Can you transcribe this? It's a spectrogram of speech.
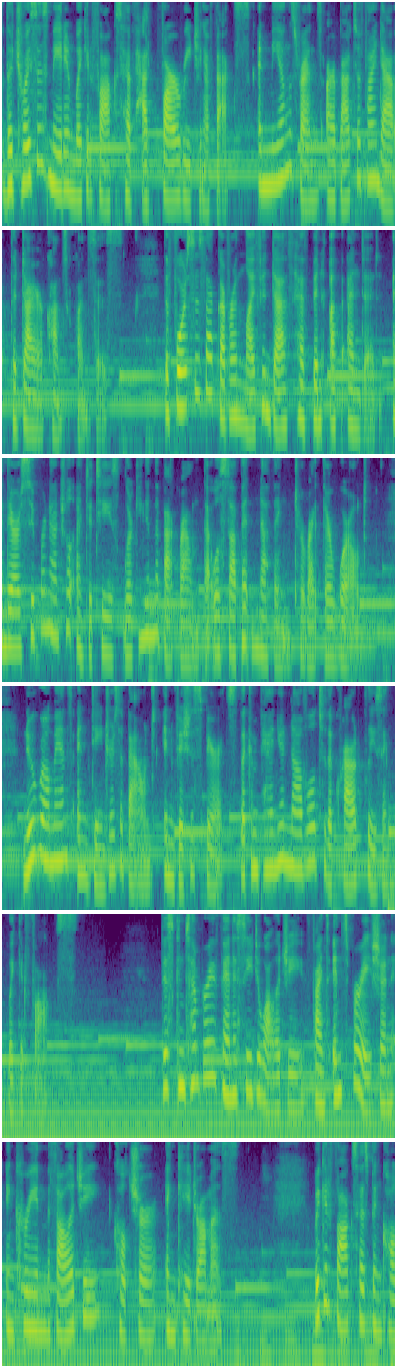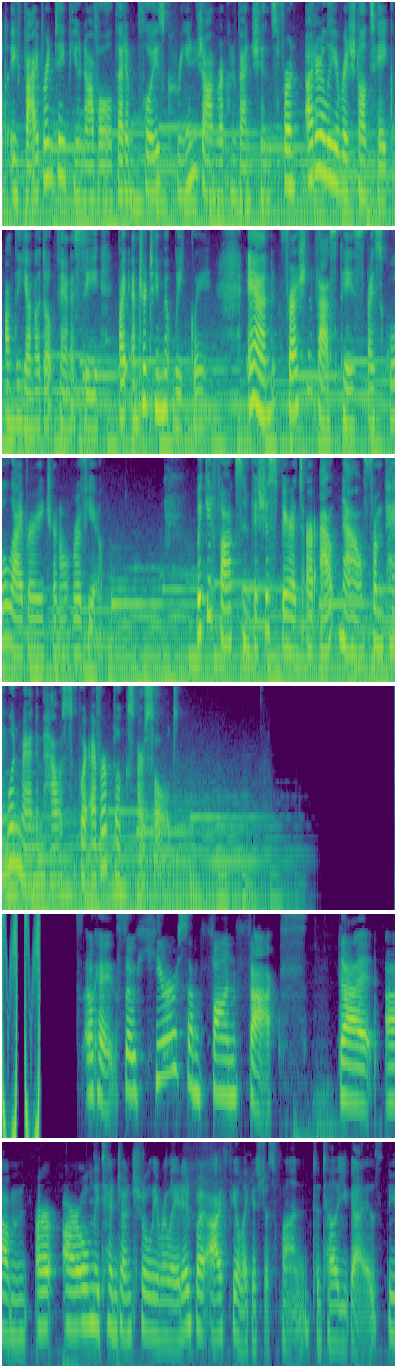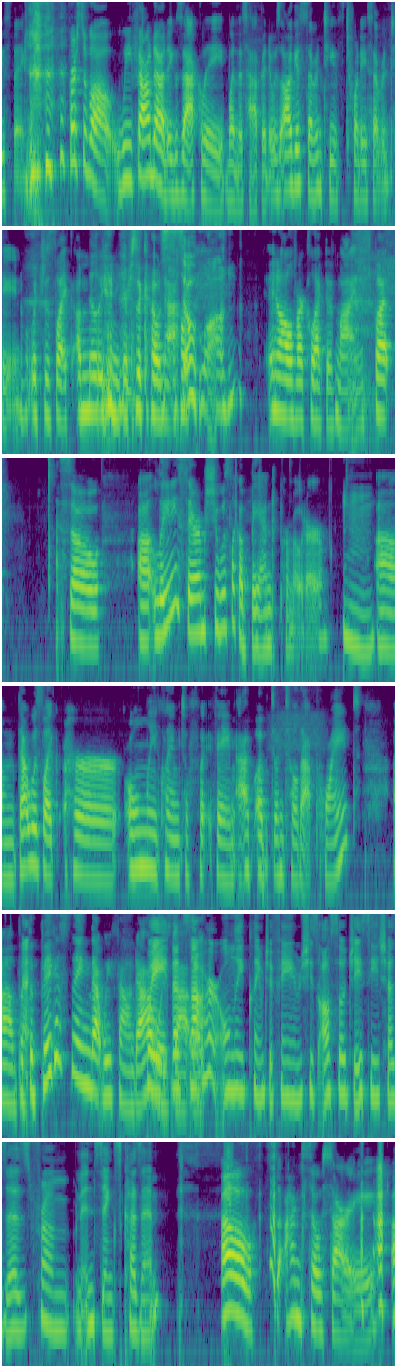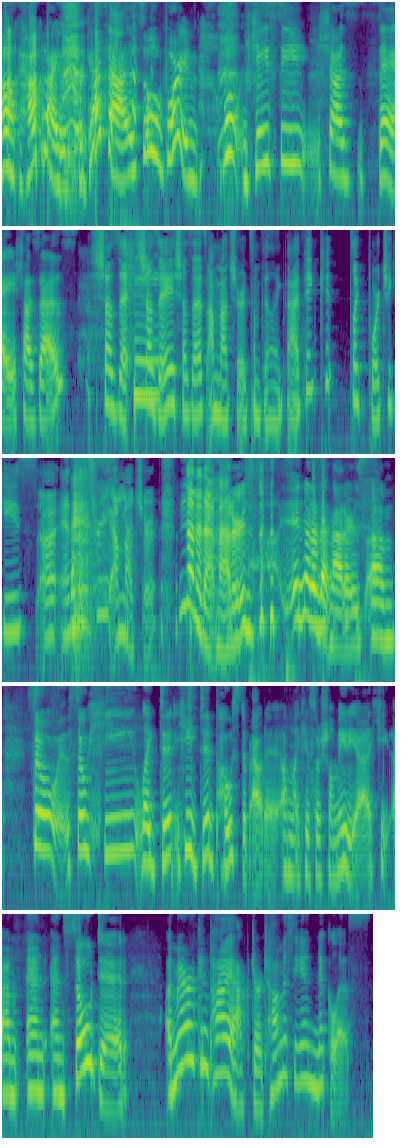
The choices made in Wicked Fox have had far reaching effects, and Miyoung's friends are about to find out the dire consequences. The forces that govern life and death have been upended, and there are supernatural entities lurking in the background that will stop at nothing to right their world. New romance and dangers abound in Vicious Spirits, the companion novel to the crowd pleasing Wicked Fox. This contemporary fantasy duology finds inspiration in Korean mythology, culture, and K dramas. Wicked Fox has been called a vibrant debut novel that employs Korean genre conventions for an utterly original take on the young adult fantasy by Entertainment Weekly, and fresh and fast paced by School Library Journal Review. Wicked Fox and Vicious Spirits are out now from Penguin Random House wherever books are sold. Okay, so here are some fun facts that um, are are only tangentially related, but I feel like it's just fun to tell you guys these things. First of all, we found out exactly when this happened. It was August seventeenth, twenty seventeen, which is like a million years ago now. So long in all of our collective minds. But so. Uh, Lani Sarem, she was like a band promoter. Mm. Um, that was like her only claim to f- fame up, up until that point. Um, but the biggest thing that we found out Wait, that's that, not like, her only claim to fame. She's also JC Chasez from NSYNC's cousin. Oh, so, I'm so sorry. Oh, how could I forget that? It's so important. Well, JC Chazé, Chasez. Chazé, He- Chazé, Chasez. I'm not sure. It's something like that. I think it's like Portuguese uh, ancestry. I'm not sure. None of that matters. none of that matters. Um, so so he like did he did post about it on like his social media. He um and and so did American Pie actor Thomas Ian Nicholas.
